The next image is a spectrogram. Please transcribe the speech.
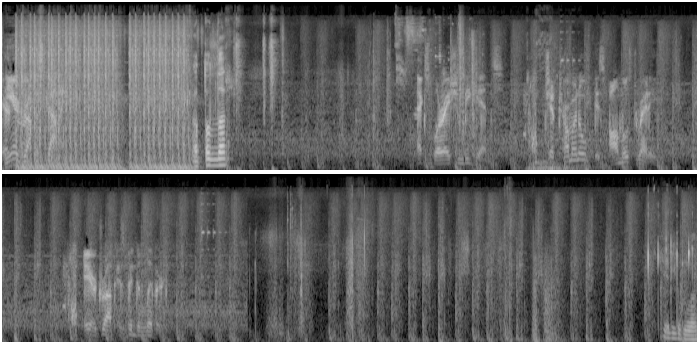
The airdrop is coming. Atladılar. Exploration begins. Chip terminal is almost ready. Airdrop has been delivered. Geldim lan.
